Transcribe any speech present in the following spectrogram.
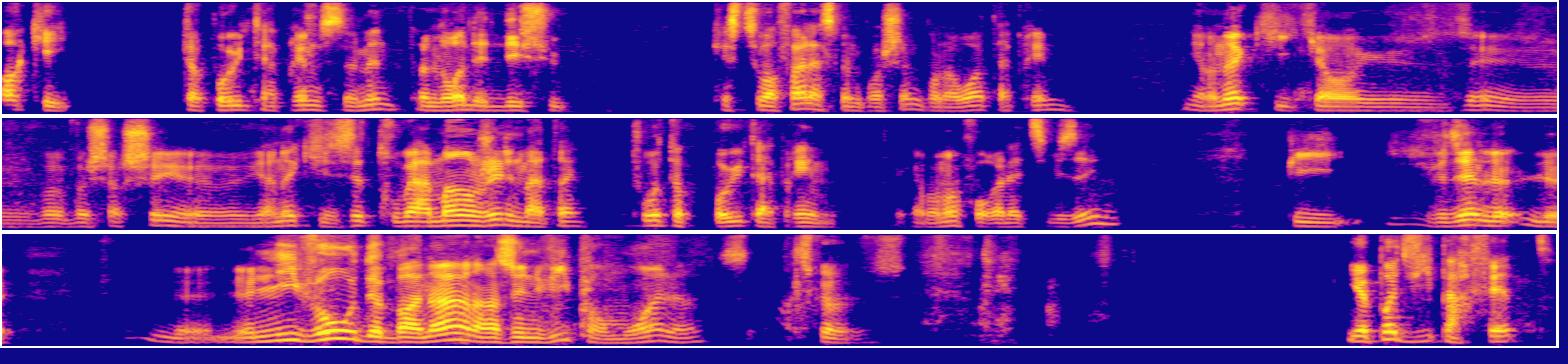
OK. Tu n'as pas eu ta prime cette semaine, tu as le droit d'être déçu. Qu'est-ce que tu vas faire la semaine prochaine pour avoir ta prime? Il y en a qui, ont. va, chercher. Euh, il y en a qui essaient de trouver à manger le matin. Toi, tu n'as pas eu ta prime. À un moment, il faut relativiser. Puis, je veux dire, le, niveau de bonheur dans une vie, pour moi, là, en tout cas, il n'y a pas de vie parfaite.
